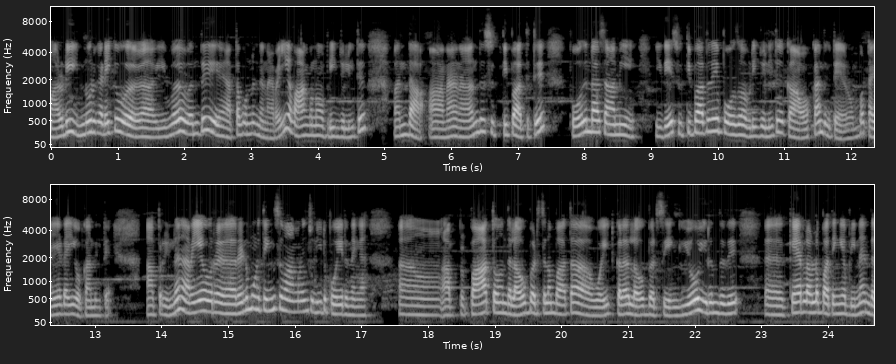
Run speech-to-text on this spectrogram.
மறுபடியும் இன்னொரு கடைக்கு இவ வந்து அத்தை பொண்ணு நிறைய வாங்கணும் அப்படின்னு சொல்லிட்டு வந்தா. ஆனால் நான் வந்து சுற்றி பார்த்துட்டு போதுண்டா சாமி இதே சுற்றி பார்த்ததே போதும் அப்படின்னு சொல்லிட்டு கா உக்காந்துக்கிட்டேன். ரொம்ப டயர்டாகி உக்காந்துக்கிட்டேன். அப்புறம் இன்னும் நிறைய ஒரு ரெண்டு மூணு திங்ஸ் வாங்கணும்னு சொல்லிட்டு போயிருந்தேங்க. அப்போ பார்த்தோம். இந்த லவ் பேர்ட்ஸ்லாம் பார்த்தா ஒயிட் கலர் லவ் பேர்ட்ஸ் எங்கேயோ இருந்தது. கேரளாவில் பார்த்தீங்க அப்படின்னா இந்த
